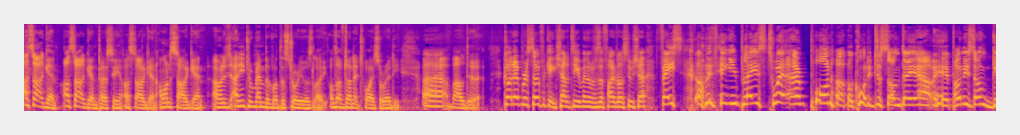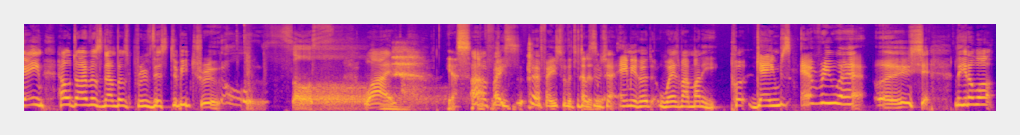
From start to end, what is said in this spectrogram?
I'll start again. I'll start again, Percy. I'll start again. I want to start again. I want to. I need to remember what the story was like. Although I've done it twice already. Uh, but I'll do it. God Emperor Sofa King. Shout out to you, man, with the five dollars super chat. Face. The only thing you play is Twitter and Pornhub, according to some day out here. Ponies don't game. Helldivers numbers prove this to be true. Oh, sauce. Why? Yes. Uh, face, uh, face for the two dollars super chat. Amy Hood, where's my money? Put games everywhere. Oh, shit. You know what?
